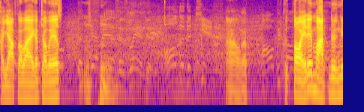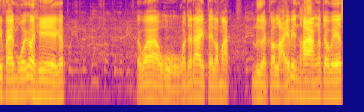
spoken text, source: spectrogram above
ขยับเข้าไปครับชาเวสเอาครับ คือต่อยได้หมัดหนึ่งนี่แฟนมวยก็เฮครับ แต่ว่าโอ้โหกว่าจะได้แต่ละหมัดเลือดก็ไหลเป็นทางครับชาเวส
